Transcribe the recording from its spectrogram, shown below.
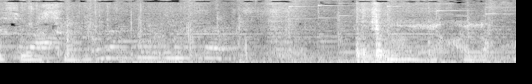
Lady Susan. Ay, akala ko.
